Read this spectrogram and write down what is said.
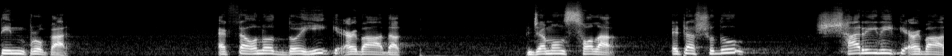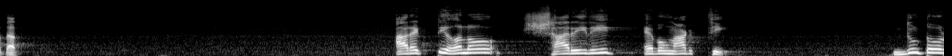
তিন প্রকার। একটা হলো দৈহিক এবাদাত যেমন সলা এটা শুধু শারীরিক এবাদাত আরেকটি হলো শারীরিক এবং আর্থিক। দুটোর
